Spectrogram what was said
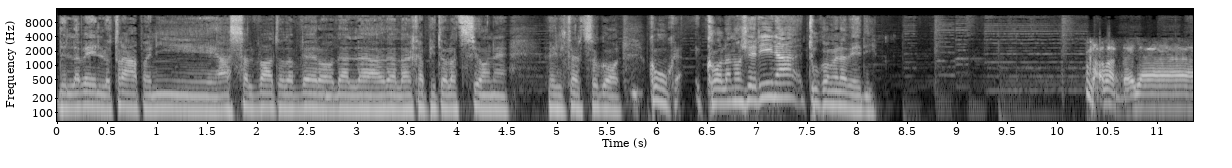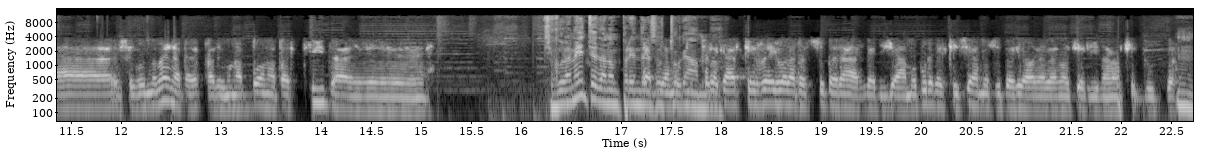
dell'Avello Trapani ha salvato davvero dalla, dalla capitolazione per il terzo gol. Comunque, con la nocerina, tu come la vedi? No, vabbè, la, secondo me faremo una buona partita e Sicuramente da non prendere sotto gamba. le carte in regola per superarla, diciamo, pure perché siamo superiori alla Nocerina, non c'è dubbio. Mm.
